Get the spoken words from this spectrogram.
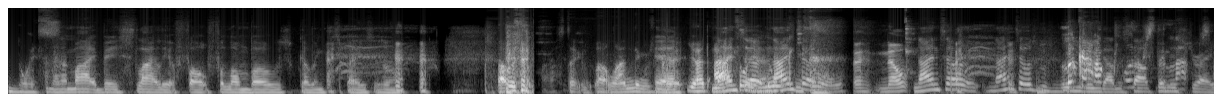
Nice. and then I might be slightly at fault for Lombos going to space as well. That was fantastic. That landing was Yeah. great. You had Nine absolutely no nine to- control. Uh, no. Ninetales, Ninetales was Look weaving down the close start finish straight,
